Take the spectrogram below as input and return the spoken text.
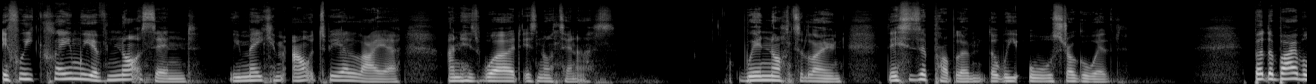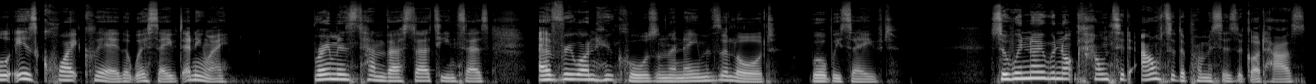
If we claim we have not sinned, we make him out to be a liar, and his word is not in us. We're not alone. This is a problem that we all struggle with. But the Bible is quite clear that we're saved anyway. Romans 10, verse 13 says, Everyone who calls on the name of the Lord will be saved. So we know we're not counted out of the promises that God has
